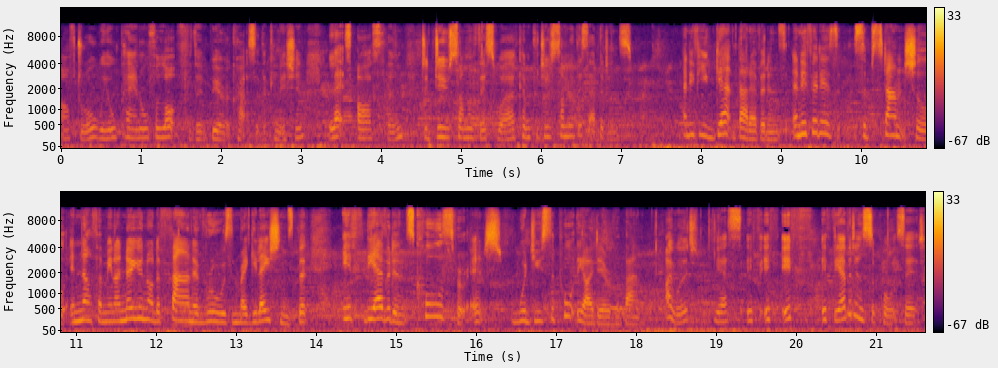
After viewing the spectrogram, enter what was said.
After all, we all pay an awful lot for the bureaucrats at the Commission. Let's ask them to do some of this work and produce some of this evidence. And if you get that evidence, and if it is substantial enough, I mean, I know you're not a fan of rules and regulations, but if the evidence calls for it, would you support the idea of a ban? I would, yes. If, if, if, if the evidence supports it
